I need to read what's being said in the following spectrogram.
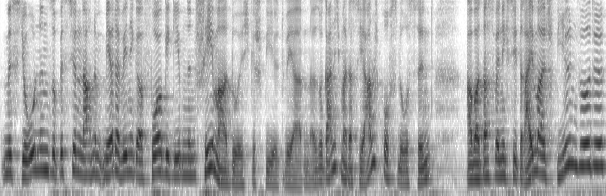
Missionen so ein bisschen nach einem mehr oder weniger vorgegebenen Schema durchgespielt werden. Also gar nicht mal, dass sie anspruchslos sind, aber dass, wenn ich sie dreimal spielen würde,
